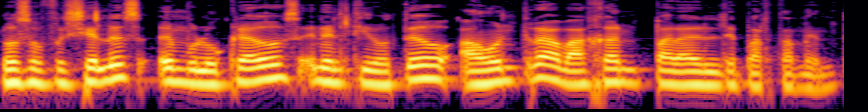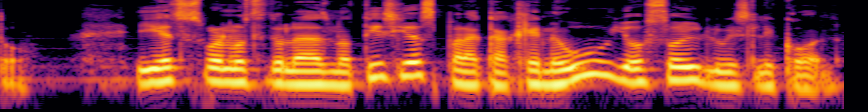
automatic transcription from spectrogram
los oficiales involucrados en el tiroteo aún trabajan para el departamento. Y estos fueron los titulares noticias para KGNU. Yo soy Luis Licón.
